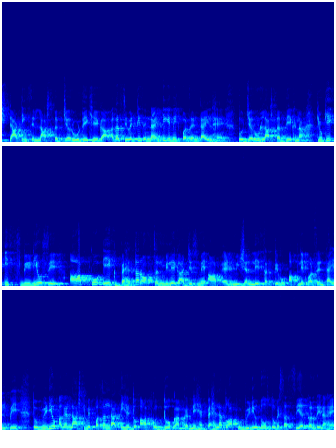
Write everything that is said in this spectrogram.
स्टार्टिंग से लास्ट तक ज़रूर देखिएगा। अगर 70 से 90 के बीच परसेंटाइल हैं तो ज़रूर लास्ट तक देख देखना, क्योंकि इस वीडियो से आपको एक बेहतर ऑप्शन मिलेगा जिसमें आप एडमिशन ले सकते हो अपने परसेंटाइल पे। तो वीडियो अगर लास्ट में पसंद आती है तो आपको दो काम करने हैं। पहला तो आपको वीडियो दोस्तों के साथ शेयर कर देना है,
